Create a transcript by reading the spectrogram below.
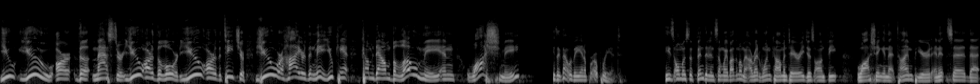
You, you are the master. You are the Lord. You are the teacher. You are higher than me. You can't come down below me and wash me. He's like, that would be inappropriate. He's almost offended in some way by the moment. I read one commentary just on feet washing in that time period, and it said that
